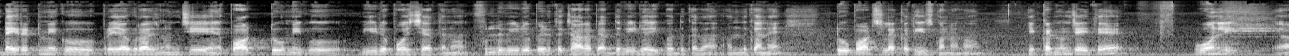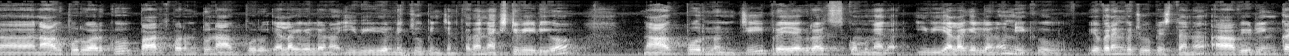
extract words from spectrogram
డైరెక్ట్ మీకు ప్రయోగరాజు నుంచి పార్ట్ టూ మీకు వీడియో పోస్ట్ చేస్తాను. ఫుల్ వీడియో పెడితే చాలా పెద్ద వీడియో అయిపోద్ది కదా. అందుకనే టూ పార్ట్స్ లెక్క తీసుకున్నాను. ఇక్కడ నుంచి అయితే ఓన్లీ నాగపూర్ వరకు పార్వతపురం టు నాగపూర్ ఎలా వెళ్ళానో ఈ వీడియోలు మీకు చూపించాను కదా. నెక్స్ట్ వీడియో నాగ్పూర్ నుంచి ప్రయాగ్రాజ్ కుంభమేళ. ఇవి ఎలాగెళ్ళానో మీకు వివరంగా చూపిస్తాను. ఆ వీడియో ఇంకా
